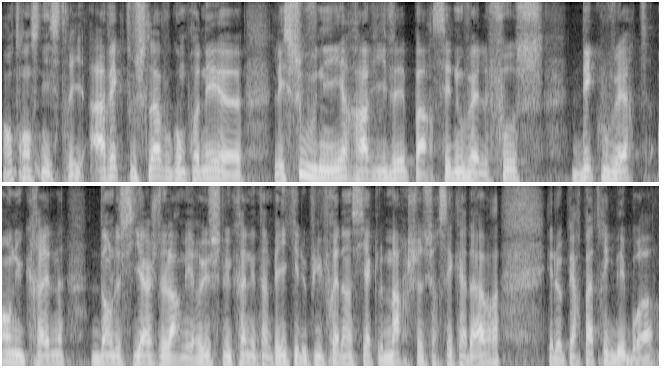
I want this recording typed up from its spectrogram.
en Transnistrie. Avec tout cela, vous comprenez euh, les souvenirs ravivés par ces nouvelles fausses découvertes en Ukraine dans le sillage de l'armée russe. L'Ukraine est un pays qui, depuis près d'un siècle, marche sur ses cadavres. Et le père Patrick Desbois,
